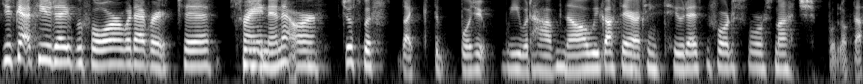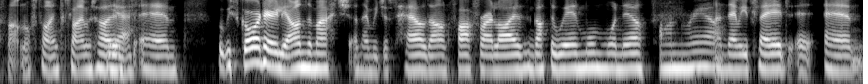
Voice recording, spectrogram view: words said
You just get a few days before or whatever to train See- in it, or just with like the budget we would have now, we got there I think two days before this first match. But look, that's not enough time to climatise. Um, but we scored early on the match, and then we just held on, fought for our lives, and got the win, one one nil. Unreal. And then we played uh, um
